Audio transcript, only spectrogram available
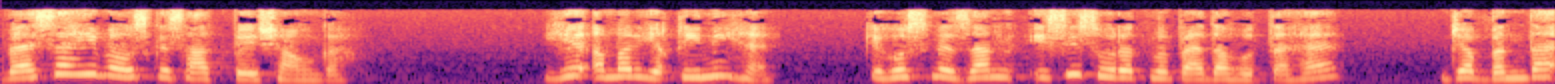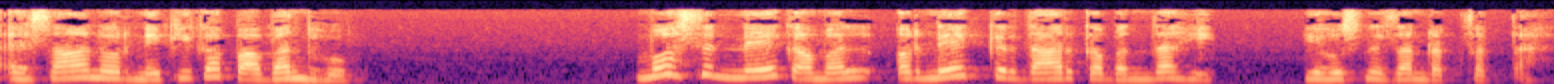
ویسا ہی میں اس کے ساتھ پیش آؤں گا۔ یہ امر یقینی ہے کہ حسن زن اسی صورت میں پیدا ہوتا ہے جب بندہ احسان اور نیکی کا پابند ہو۔ محسن نیک عمل اور نیک کردار کا بندہ ہی یہ حسن زن رکھ سکتا ہے۔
